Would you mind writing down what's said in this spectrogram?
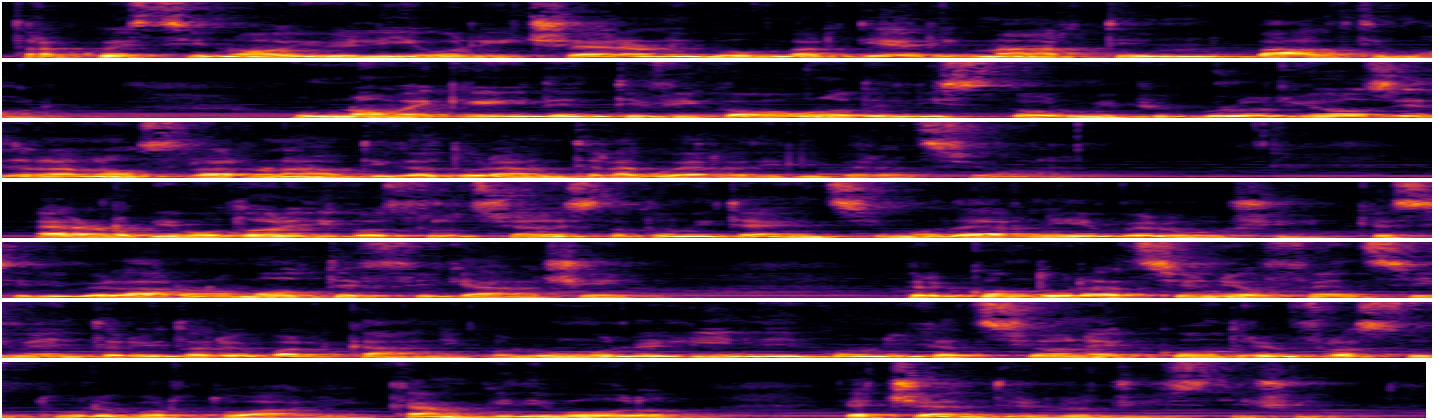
Tra questi nuovi velivoli c'erano i bombardieri Martin Baltimore, un nome che identificò uno degli stormi più gloriosi della nostra aeronautica durante la guerra di liberazione. Erano bimotori di costruzione statunitensi, moderni e veloci, che si rivelarono molto efficaci per condurre azioni offensive in territorio balcanico, lungo le linee di comunicazione e contro infrastrutture portuali, campi di volo e centri logistici.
